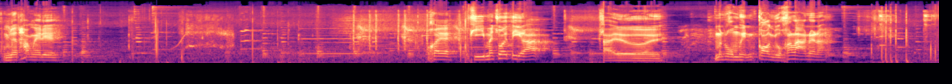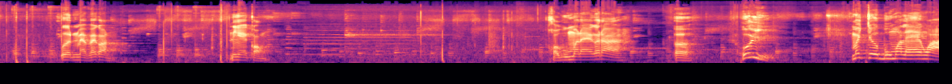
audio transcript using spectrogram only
ผมจะทำไงดีโอเค ผีมาช่วยตีละตายเลย มันผมเห็นกล่องอยู่ข้างล่างด้วยนะ เปิดแมปไว้ก่อน นี่ไงกล่อง ขอบูมแมลงก็ได้ เออเฮ้ย ไม่เจอบูมแมลงว่ะ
